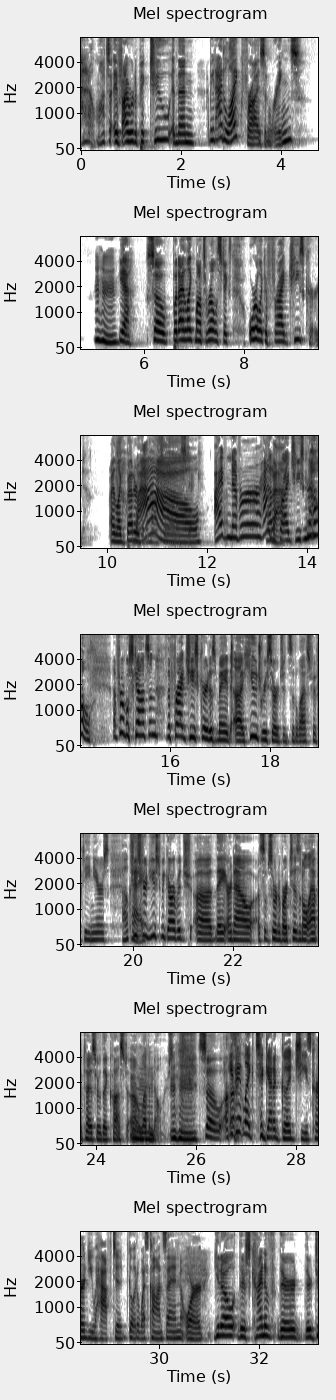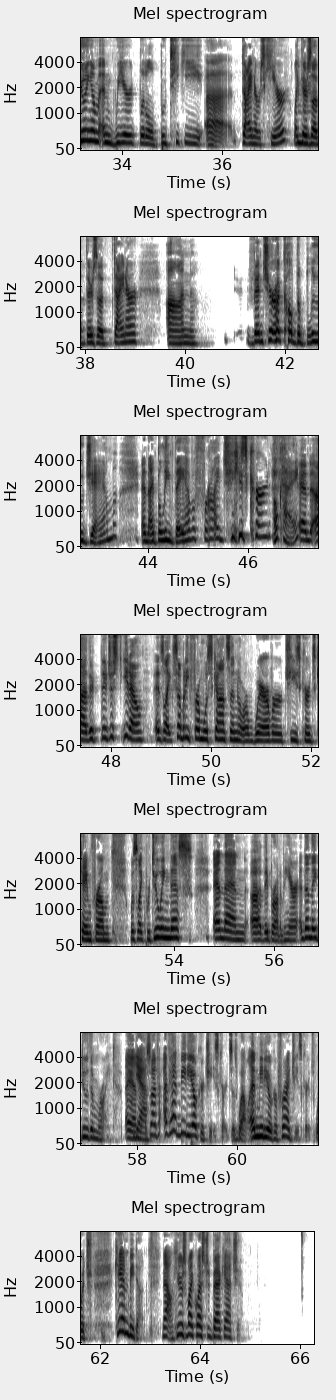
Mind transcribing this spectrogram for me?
I don't know. Mozzarella. If I were to pick two, and then I mean, I like fries and rings. Mm-hmm. Yeah. So, but I like mozzarella sticks or like a fried cheese curd. I like better than a mozzarella Wow, stick. I've never had Not that. a fried cheese curd? No. I'm from Wisconsin. The fried cheese curd has made a huge resurgence in the last 15 years. Okay. Cheese curd used to be garbage. Uh, they are now some sort of artisanal appetizer that cost uh, $11. dollars So, uh, Is it like to get a good cheese curd, you have to go to Wisconsin or you know, there's kind of, they're, they're doing them in weird little boutique uh, diners here. Like there's a, there's a diner on Ventura called the Blue Jam, and I believe they have a fried cheese curd. Okay. and uh, they're they're just you know it's like somebody from Wisconsin or wherever cheese curds came from was like we're doing this, and then uh, they brought them here, and then they do them right. And Yeah. so I've I've had mediocre cheese curds as well, and mediocre fried cheese curds, which can be done. Now here's my question back at you.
